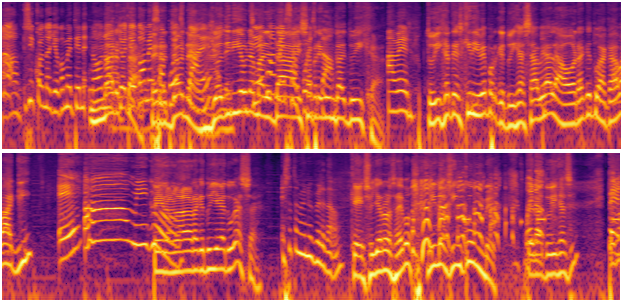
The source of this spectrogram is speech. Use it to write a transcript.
no, no, sí, cuando yo me tiene... No, no, yo Marta, llego a mesa perdona, puesta, ¿eh? Yo diría una Llego maldad a esa pregunta de tu hija. A ver. Tu hija te escribe porque tu hija sabe a la hora que tú acabas aquí, ¿Eh? ¡Ah, amigo! pero no a la hora que tú llegas a tu casa. Eso también es verdad. Que eso ya no lo sabemos, ni nos incumbe. pero Bueno, a tu hija sí. Pero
